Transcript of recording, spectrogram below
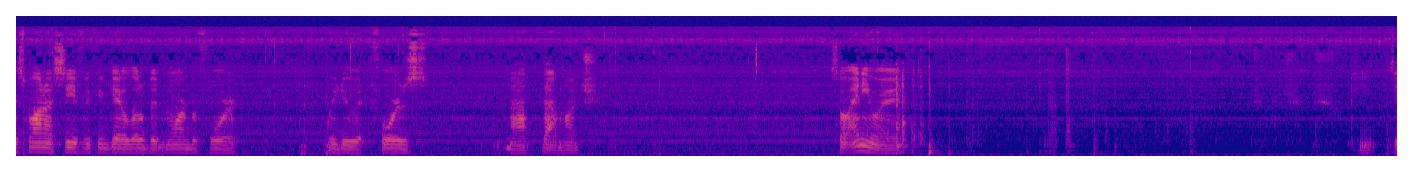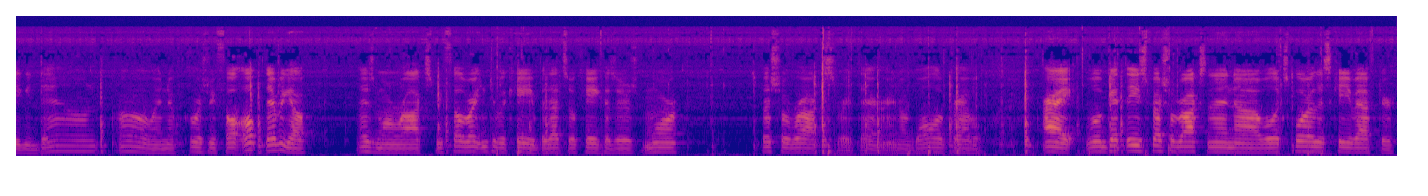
just want to see if we can get a little bit more before we do it. Four is not that much. So anyway, keep digging down. Oh, and of course we fall. Oh, there we go. There's more rocks. We fell right into a cave, but that's okay because there's more special rocks right there and a wall of gravel. Alright, we'll get these special rocks and then uh, we'll explore this cave after.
